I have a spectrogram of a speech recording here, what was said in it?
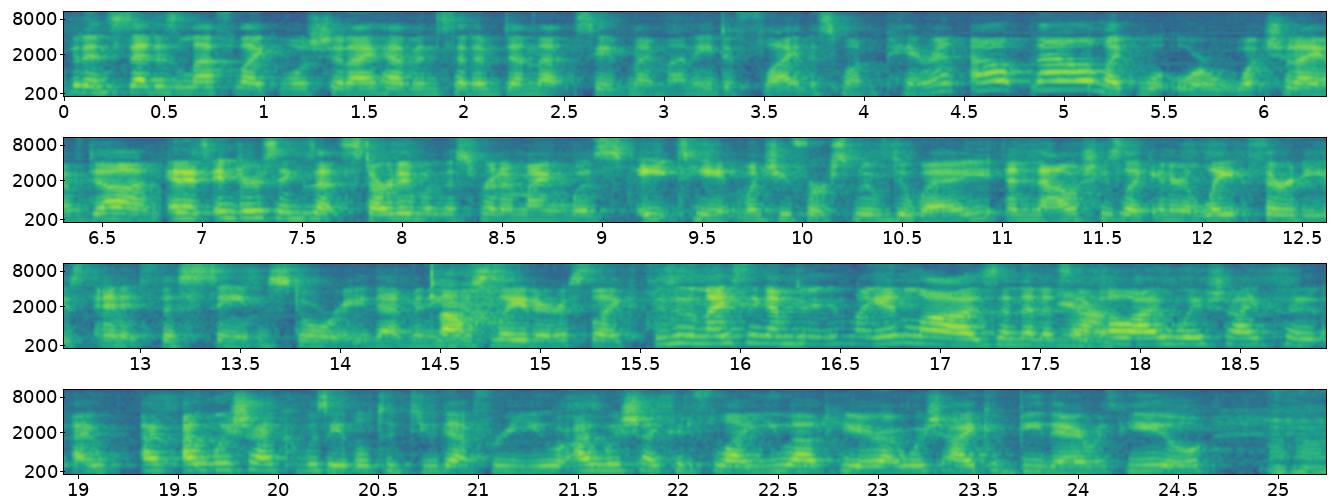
But instead is left like, well, should I have instead of done that, saved my money to fly this one parent out now? Like, wh- or what should I have done? And it's interesting because that started when this friend of mine was 18 when she first moved away, and now she's like in her late 30s, and it's the same story that many years Ugh. later. It's like this is a nice thing I'm doing with my in-laws, and then it's like, oh, I wish I could, I, I, I wish I could, was able to do that for you, or I wish I could fly you out here. I wish I could be there with you. Mm-hmm.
